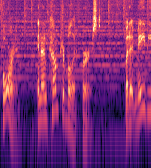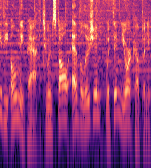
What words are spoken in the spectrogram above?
foreign, and uncomfortable at first, but it may be the only path to install evolution within your company.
